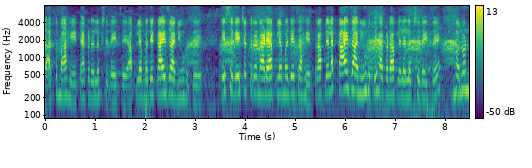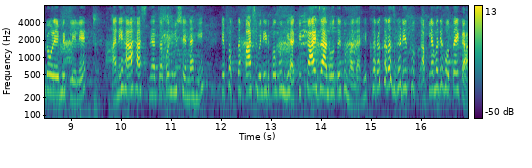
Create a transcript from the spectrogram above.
आत्मा आहे त्याकडे लक्ष द्यायचं. आहे आपल्यामध्ये काय जाणीव होते? हे सगळे चक्रनाडे आपल्यामध्येच आहेत. तर आपल्याला काय जाणीव होते ह्याकडे आपल्याला लक्ष द्यायचं आहे म्हणून डोळे मिटलेले. आणि हा हसण्याचा पण विषय नाही. हे फक्त पाच मिनिट बघून घ्या की काय जाणवतंय तुम्हाला. हे खरं खरंच घडीत हो आपल्यामध्ये होतंय का?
